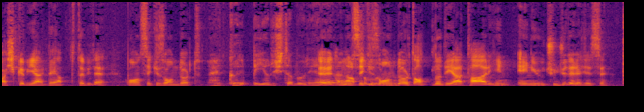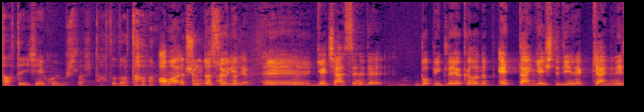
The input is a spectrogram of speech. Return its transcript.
başka bir yerde yaptı tabii de 18-14. Evet, garip bir yarışta böyle yani. Evet Yani atlamalar- 18-14 atladı ya tarihin en iyi 3. derecesi. Tahtayı şeye koymuşlar. Tahtada hata var. Ama şunu da söyleyelim. e, geçen sene de dopingle yakalanıp etten geçti diyerek kendini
